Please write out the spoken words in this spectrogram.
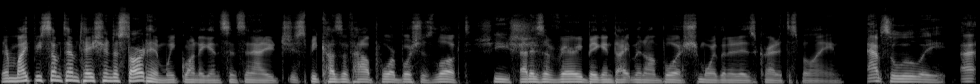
there might be some temptation to start him week one against Cincinnati just because of how poor Bush has looked. Sheesh. That is a very big indictment on Bush more than it is credit to Spillane. Absolutely. I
